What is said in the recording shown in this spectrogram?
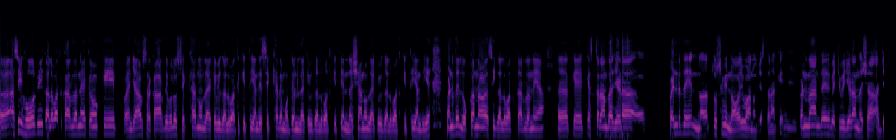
ਅ, ਅਸੀਂ ਹੋਰ ਵੀ ਗੱਲਬਾਤ ਕਰ ਲੈਂਦੇ ਹਾਂ ਕਿਉਂਕਿ ਪੰਜਾਬ ਸਰਕਾਰ ਦੇ ਵੱਲੋਂ ਸਿੱਖਿਆ ਨੂੰ ਲੈ ਕੇ ਵੀ ਗੱਲਬਾਤ ਕੀਤੀ ਜਾਂਦੀ ਹੈ ਸਿੱਖਿਆ ਦੇ ਮੁੱਦੇ ਨੂੰ ਲੈ ਕੇ ਵੀ ਗੱਲਬਾਤ ਕੀਤੀ ਹੈ ਨਸ਼ਿਆਂ ਨੂੰ ਲੈ ਕੇ ਵੀ ਗੱਲਬਾਤ ਕੀਤੀ ਜਾਂਦੀ ਹੈ। ਪਿੰਡ ਦੇ ਲੋਕਾਂ ਨਾਲ ਅਸੀਂ ਗੱਲਬਾਤ ਕਰ ਲੈਂਦੇ ਹਾਂ ਅ, ਕਿ ਕਿਸ ਤਰ੍ਹਾਂ ਦਾ ਜਿਹੜਾ ਅ, ਪਿੰਡ ਦੇ ਨ- ਤੁਸੀਂ ਵੀ ਨੌਜਵਾਨ ਹੋ ਜਿਸ ਤਰ੍ਹਾਂ ਕਿ ਪਿੰਡਾਂ ਦੇ ਵਿੱਚ ਵੀ ਜਿਹੜਾ ਨਸ਼ਾ ਅੱਜ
